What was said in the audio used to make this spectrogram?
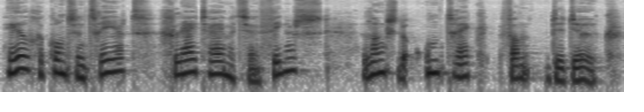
Heel geconcentreerd glijdt hij met zijn vingers langs de omtrek van de deuk.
